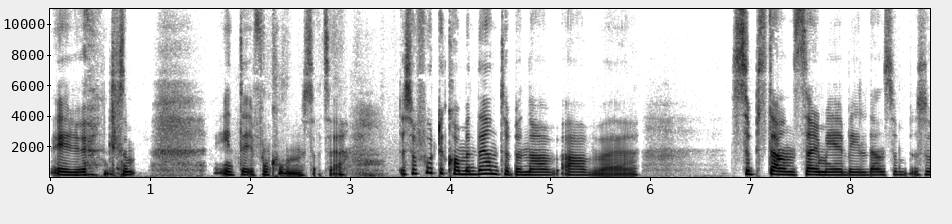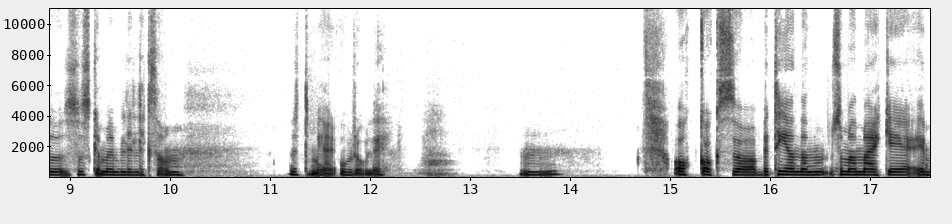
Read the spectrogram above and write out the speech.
är ju liksom inte i funktion, så att säga. Så fort det kommer den typen av, av eh, substanser med i bilden så, så, så, ska man bli liksom lite mer orolig. Mm. Och också beteenden som man märker är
